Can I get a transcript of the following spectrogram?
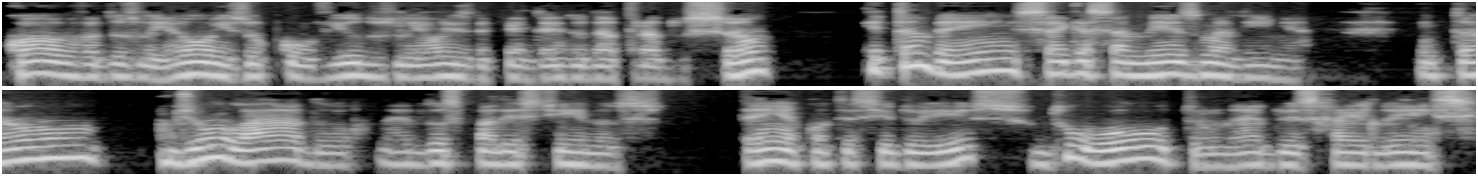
Cova dos Leões ou Covil dos Leões, dependendo da tradução, que também segue essa mesma linha. Então, de um lado, né, dos palestinos tem acontecido isso, do outro, né, do israelense,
